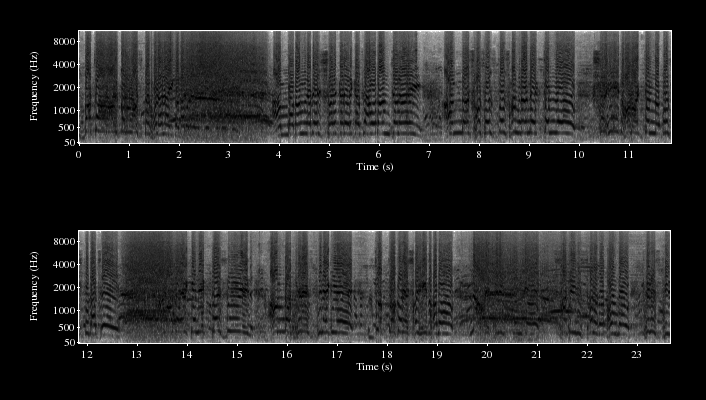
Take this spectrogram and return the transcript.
বাঁচার আর কোন রাস্তা খোলা নাই, কথা বলে। আমরা বাংলাদেশ সরকারের কাছে আহ্বান জানাই, আমরা সশস্ত্র সংগ্রামের জন্য শহীদ হওয়ার জন্য প্রস্তুত আছে। আমাদেরকে নির্দেশ দিন, আমরা ফিলিস্তিনে গিয়ে যুদ্ধ করে শহীদ হব। না হয় ফিলিস্তিনকে স্বাধীন সার্বভৌম ফিলিস্তিন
